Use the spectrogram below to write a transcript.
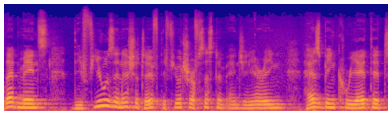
that means the FUSE initiative, the Future of System Engineering, has been created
